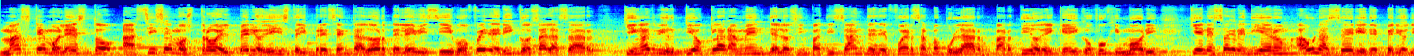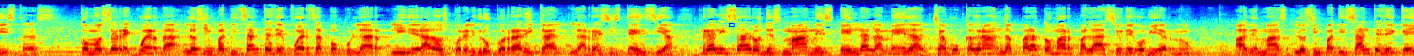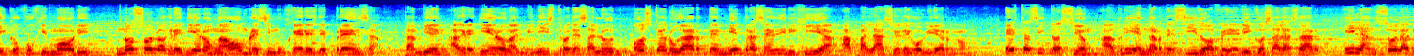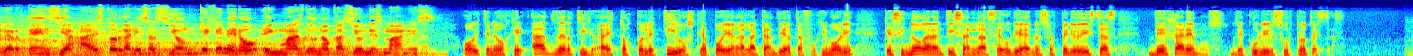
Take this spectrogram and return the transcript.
Más que molesto, así se mostró el periodista y presentador televisivo Federico Salazar, quien advirtió claramente a los simpatizantes de Fuerza Popular, partido de Keiko Fujimori, quienes agredieron a una serie de periodistas. Como se recuerda, los simpatizantes de Fuerza Popular, liderados por el grupo radical La Resistencia, realizaron desmanes en la Alameda Chabuca Granda para tomar Palacio de Gobierno. Además, los simpatizantes de Keiko Fujimori no solo agredieron a hombres y mujeres de prensa, también agredieron al ministro de Salud, Oscar Ugarte, mientras se dirigía a Palacio de Gobierno. Esta situación habría enardecido a Federico Salazar y lanzó la advertencia a esta organización que generó en más de una ocasión desmanes. Hoy tenemos que advertir a estos colectivos que apoyan a la candidata Fujimori que si no garantizan la seguridad de nuestros periodistas, dejaremos de cubrir sus protestas.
